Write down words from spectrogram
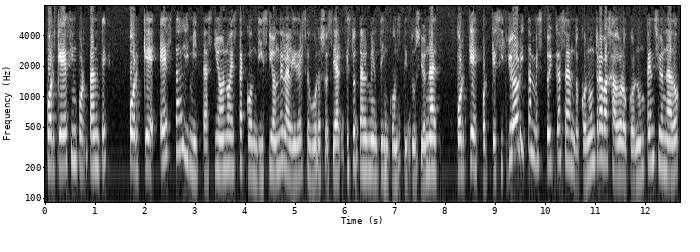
porque es importante? Porque esta limitación o esta condición de la ley del Seguro Social es totalmente inconstitucional. ¿Por qué? Porque si yo ahorita me estoy casando con un trabajador o con un pensionado,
